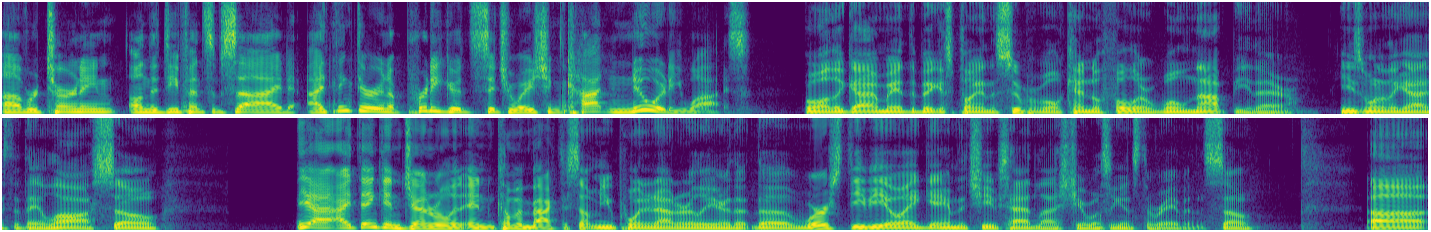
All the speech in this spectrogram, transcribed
uh, returning on the defensive side, I think they're in a pretty good situation continuity wise. Well, the guy who made the biggest play in the Super Bowl, Kendall Fuller, will not be there. He's one of the guys that they lost. So, yeah, I think in general, and, coming back to something you pointed out earlier, that the worst DVOA game the Chiefs had last year was against the Ravens. So, uh,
